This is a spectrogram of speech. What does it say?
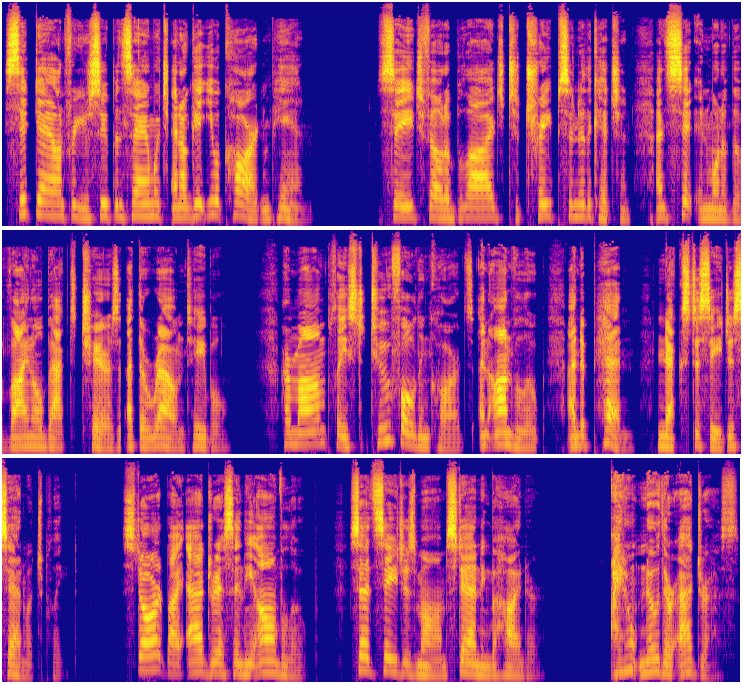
Sit down for your soup and sandwich, and I'll get you a card and pen. Sage felt obliged to traipse into the kitchen and sit in one of the vinyl backed chairs at the round table. Her mom placed two folding cards, an envelope, and a pen next to Sage's sandwich plate. Start by addressing the envelope, said Sage's mom, standing behind her. I don't know their address.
